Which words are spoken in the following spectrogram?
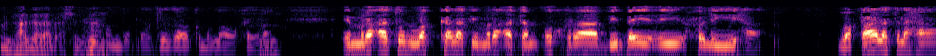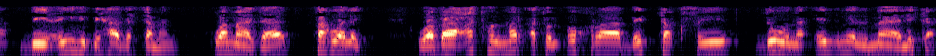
كل هذا لا بأس به. نعم. الحمد لله. جزاكم الله خيرا. امرأة وكلت امرأة أخرى ببيع حليها وقالت لها بيعيه بهذا الثمن وما زاد فهو لي وباعته المرأة الأخرى بالتقسيط دون إذن المالكة.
